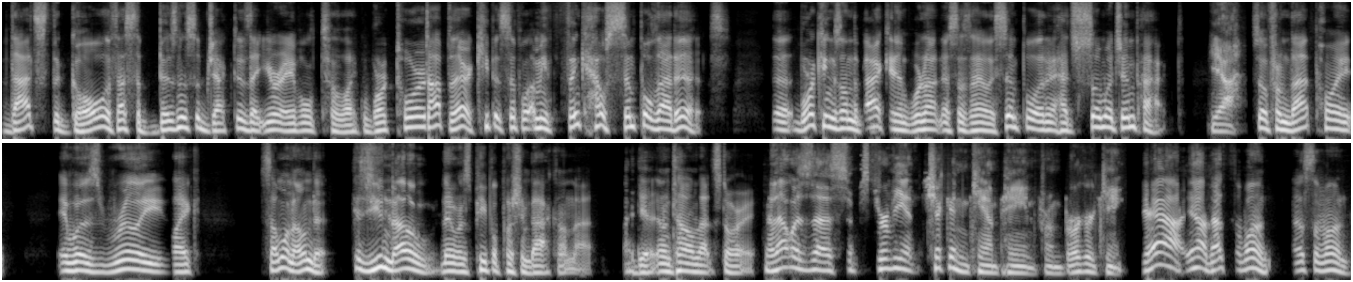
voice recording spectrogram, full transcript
that's the goal, if that's the business objective that you're able to like work toward, stop there, keep it simple. I mean, think how simple that is. The workings on the back end were not necessarily simple and it had so much impact. Yeah. So, from that point, it was really like someone owned it because you know there was people pushing back on that idea. I'm telling that story. Now that was a subservient chicken campaign from Burger King. Yeah, yeah, that's the one. That's the one.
